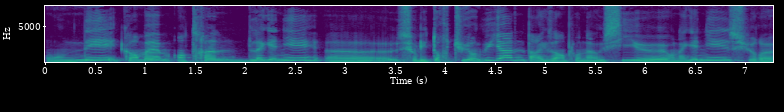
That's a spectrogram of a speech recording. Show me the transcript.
On est quand même en train de la gagner. Euh, sur les tortues en Guyane, par exemple, on a aussi, euh, on a gagné sur. Euh,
